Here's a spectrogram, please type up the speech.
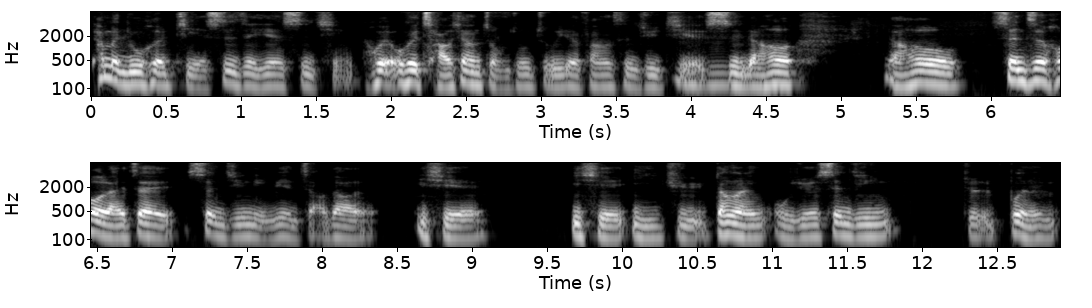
他们如何解释这件事情，会会朝向种族主义的方式去解释，然后然后甚至后来在圣经里面找到一些一些依据。当然，我觉得圣经。就是不能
